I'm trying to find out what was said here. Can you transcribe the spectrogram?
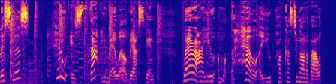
listeners. Who is that, you may well be asking? Where are you and what the hell are you podcasting on about?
